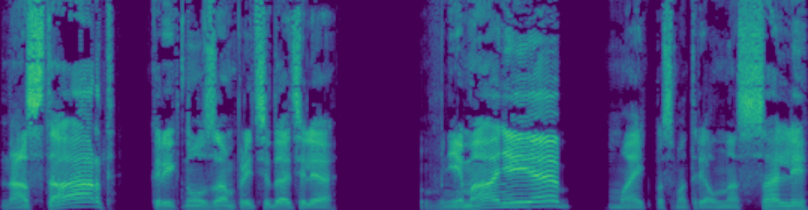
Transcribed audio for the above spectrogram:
«На старт!» — крикнул зампредседателя. «Внимание!» — Майк посмотрел на Салли,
